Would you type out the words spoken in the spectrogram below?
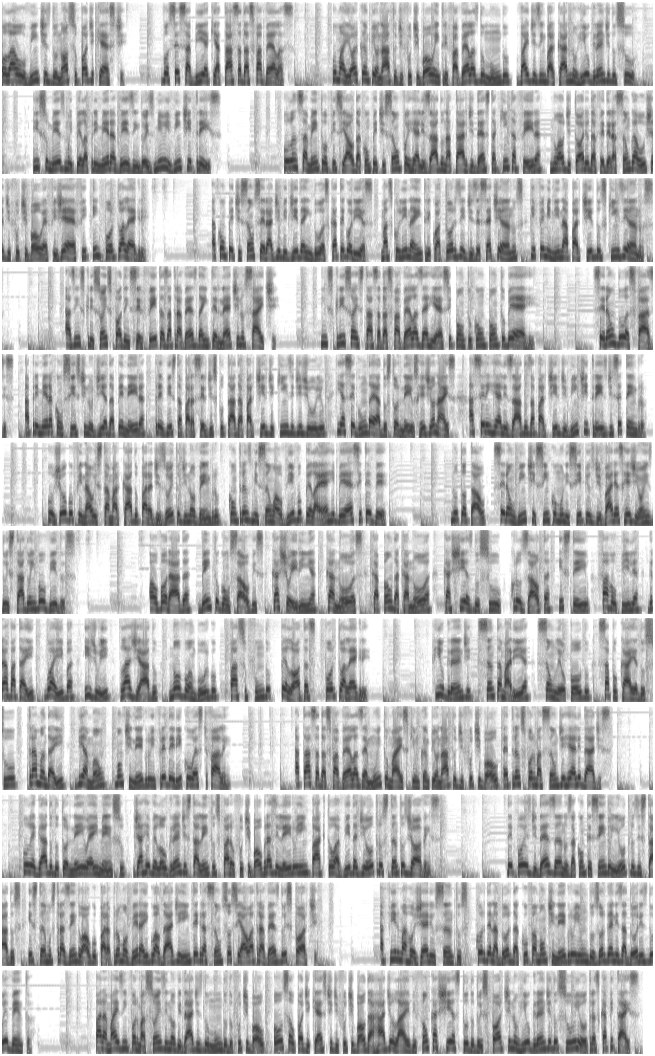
Olá, ouvintes do nosso podcast. Você sabia que a Taça das Favelas, o maior campeonato de futebol entre favelas do mundo, vai desembarcar no Rio Grande do Sul? Isso mesmo e pela primeira vez em 2023. O lançamento oficial da competição foi realizado na tarde desta quinta-feira, no auditório da Federação Gaúcha de Futebol FGF, em Porto Alegre. A competição será dividida em duas categorias: masculina entre 14 e 17 anos, e feminina a partir dos 15 anos. As inscrições podem ser feitas através da internet no site inscrições taça das favelas rs.com.br. Serão duas fases. A primeira consiste no Dia da Peneira, prevista para ser disputada a partir de 15 de julho, e a segunda é a dos torneios regionais, a serem realizados a partir de 23 de setembro. O jogo final está marcado para 18 de novembro, com transmissão ao vivo pela RBS TV. No total, serão 25 municípios de várias regiões do estado envolvidos. Alvorada, Bento Gonçalves, Cachoeirinha, Canoas, Capão da Canoa, Caxias do Sul, Cruz Alta, Esteio, Farroupilha, Gravataí, Guaíba, Ijuí, Lajeado, Novo Hamburgo, Passo Fundo, Pelotas, Porto Alegre. Rio Grande, Santa Maria, São Leopoldo, Sapucaia do Sul, Tramandaí, Viamão, Montenegro e Frederico Westphalen. A Taça das Favelas é muito mais que um campeonato de futebol, é transformação de realidades. O legado do torneio é imenso, já revelou grandes talentos para o futebol brasileiro e impactou a vida de outros tantos jovens. Depois de 10 anos acontecendo em outros estados, estamos trazendo algo para promover a igualdade e integração social através do esporte. Afirma Rogério Santos, coordenador da CUFA Montenegro e um dos organizadores do evento. Para mais informações e novidades do mundo do futebol, ouça o podcast de futebol da Rádio Live Fão Caxias Tudo do Esporte no Rio Grande do Sul e outras capitais.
